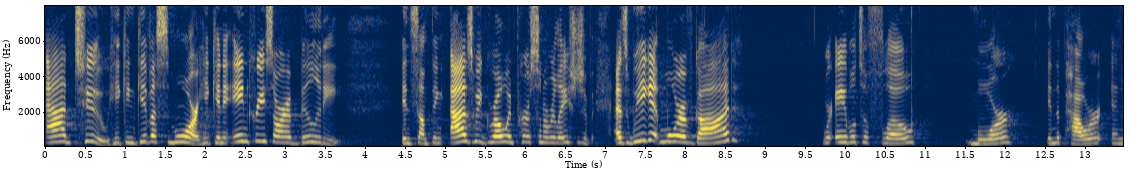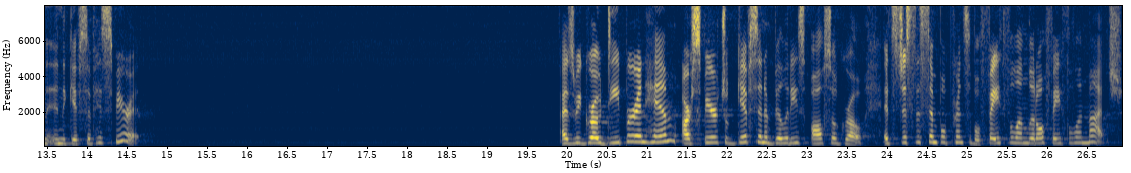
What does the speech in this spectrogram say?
add to, He can give us more, He can increase our ability in something as we grow in personal relationship. As we get more of God, we're able to flow more in the power and in the gifts of His Spirit. As we grow deeper in Him, our spiritual gifts and abilities also grow. It's just the simple principle faithful in little, faithful in much.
